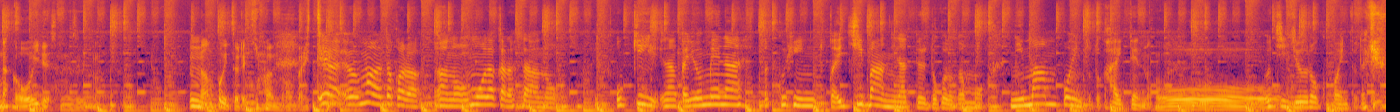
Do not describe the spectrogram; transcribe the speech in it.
なんか多いですね随分何ポイントで決まるの？大体。いやまあだからあのもうだからさあの大きいなんか有名な作品とか一番になってるところがもう2万ポイントとか入ってんの。うち16ポイントだけ。ど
